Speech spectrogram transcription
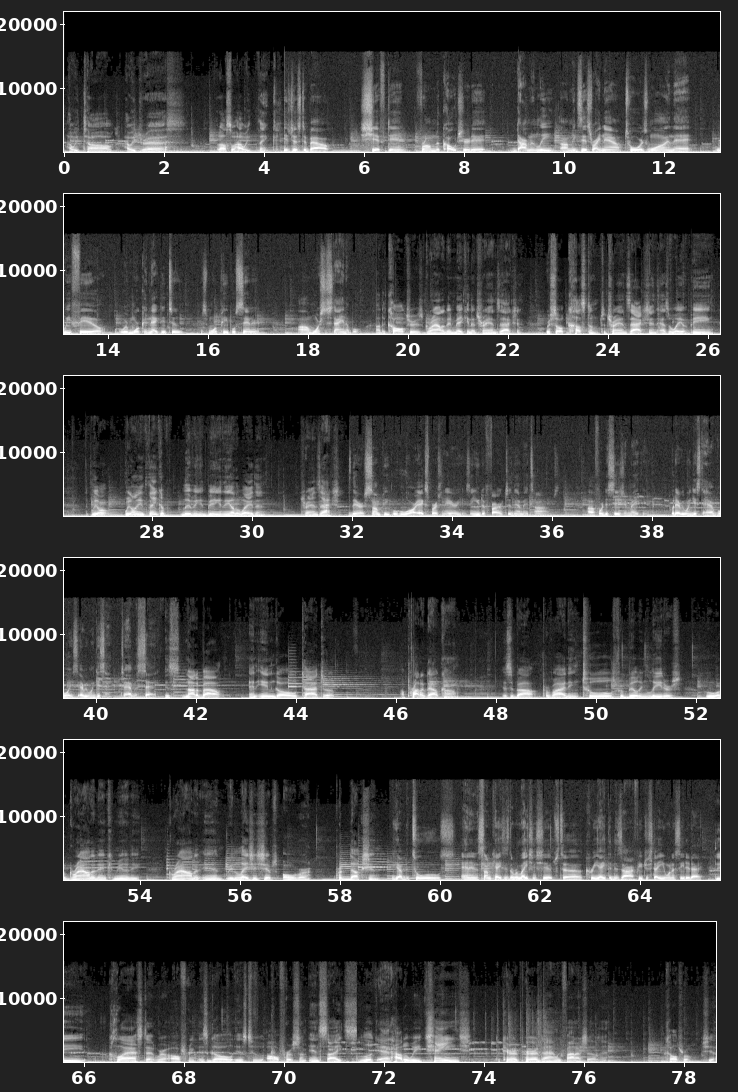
how we talk, how we dress, but also how we think. It's just about shifting from the culture that dominantly um, exists right now towards one that we feel we're more connected to. It's more people-centered, um, more sustainable. Uh, the culture is grounded in making a transaction. We're so accustomed to transaction as a way of being, we don't, we don't even think of living and being any other way than transaction. There are some people who are experts in areas and you defer to them at times uh, for decision making. But everyone gets to have voice, everyone gets to have a say. It's not about an end goal tied to a, a product outcome. It's about providing tools for building leaders who are grounded in community, grounded in relationships over production. You have the tools and in some cases the relationships to create the desired future state you want to see today. The class that we're offering, its goal is to offer some insights, look at how do we change the current paradigm we find ourselves in, cultural shift.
